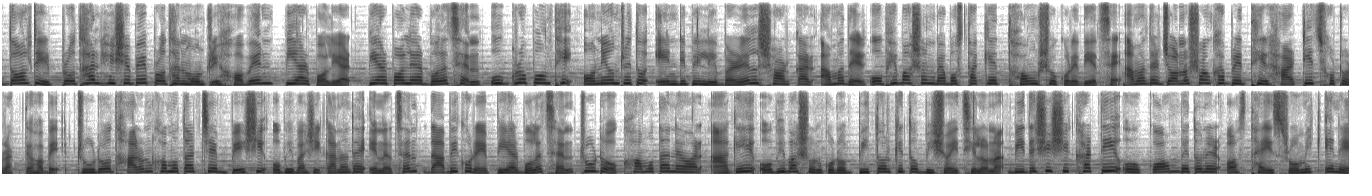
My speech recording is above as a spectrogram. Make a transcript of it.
দলটির প্রধান হিসেবে প্রধানমন্ত্রী হবেন পিয়ার পলিয়ার। পিয়ার পলিয়ার বলেছেন, উগ্রপন্থী অনিয়ন্ত্রিত এনডিপি লিবারেল সরকার আমাদের অভিবাসন ব্যবস্থাকে ধ্বংস করে দিয়েছে। আমাদের জনসংখ্যা বৃদ্ধির হারটি ছোট রাখতে হবে। ট্রুডো ধারণ ক্ষমতার চেয়ে বেশি অভিবাসী কানাডায় এনেছেন। দাবি করে পিয়ার বলেছেন, ট্রুডো ক্ষমতা নেওয়ার আগে অভিবাসন কোনো বিতর্কিত বিষয় ছিল না। বিদেশি শিক্ষার্থী ও কম বেতনের অস্থায়ী শ্রমিক এনে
